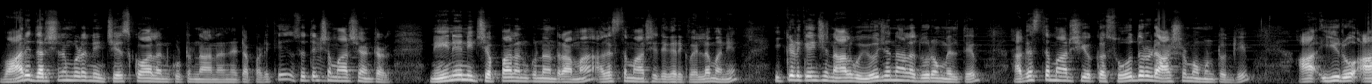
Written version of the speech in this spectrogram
వారి దర్శనం కూడా నేను చేసుకోవాలనుకుంటున్నాను అనేటప్పటికీ సుతీక్ష మహర్షి అంటాడు నేనే నీకు చెప్పాలనుకున్నాను రామ అగస్త మహర్షి దగ్గరికి వెళ్ళమని. ఇక్కడికించి నాలుగు యోజనాల దూరం వెళ్తే అగస్త మహర్షి యొక్క సోదరుడి ఆశ్రమం ఉంటుంది. ఆ ఈ రో ఆ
